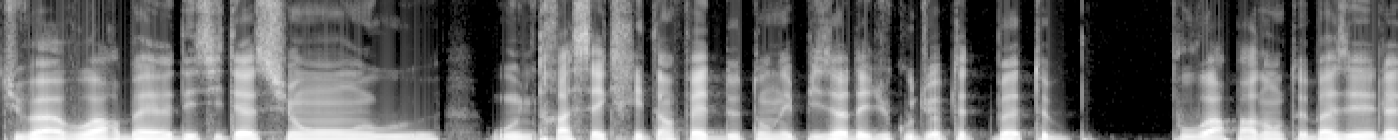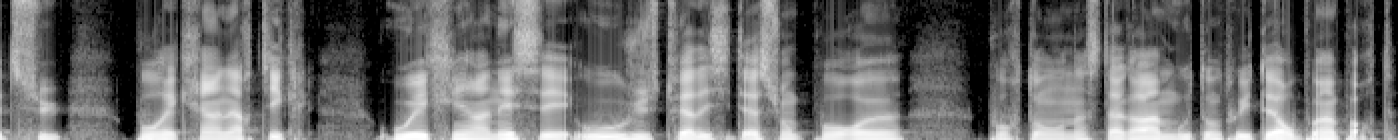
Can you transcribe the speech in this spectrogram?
tu vas avoir bah, des citations ou, une trace écrite en fait de ton épisode et du coup tu vas peut-être te, pouvoir pardon, te baser là-dessus pour écrire un article ou écrire un essai ou juste faire des citations pour, euh, pour ton Instagram ou ton Twitter ou peu importe.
